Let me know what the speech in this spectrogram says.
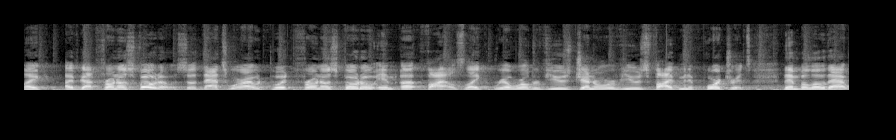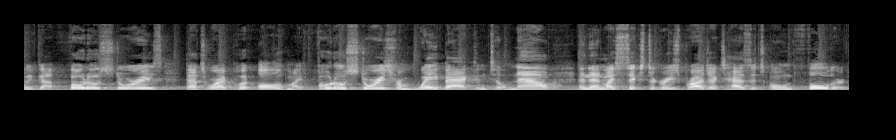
Like, I've got Fro Knows Photo, so that's where I would put Fro Knows Photo in, uh, files, like real world reviews, general reviews, five minute portraits. Then below that, we've got photo stories. That's where I put all of my photo stories from way back until now. And then my six degrees project has its own folder.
